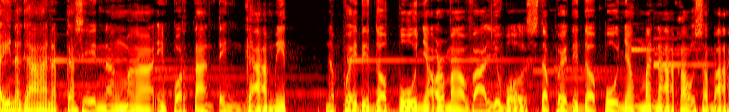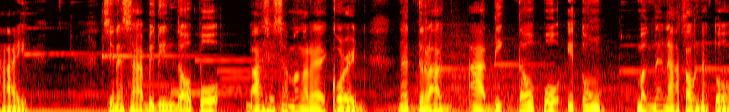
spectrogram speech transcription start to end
ay naghahanap kasi ng mga importanteng gamit na pwede daw po niya or mga valuables na pwede daw po niyang manakaw sa bahay. Sinasabi din daw po base sa mga record na drug addict daw po itong magnanakaw na to.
